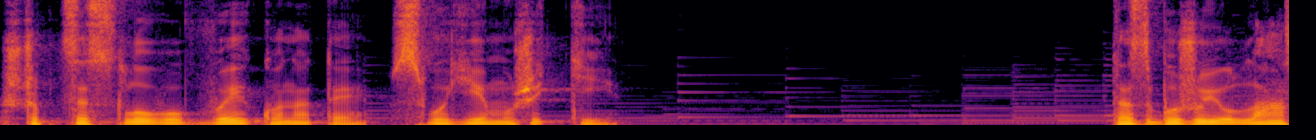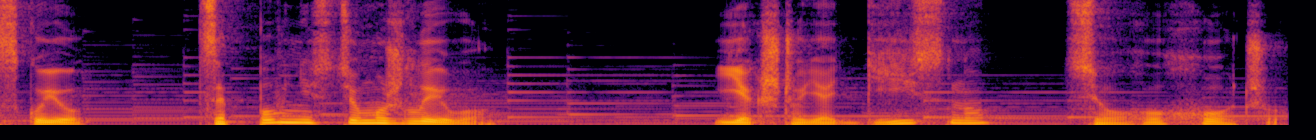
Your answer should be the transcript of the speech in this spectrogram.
щоб це слово виконати в своєму житті. Та з Божою ласкою це повністю можливо, якщо я дійсно цього хочу.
